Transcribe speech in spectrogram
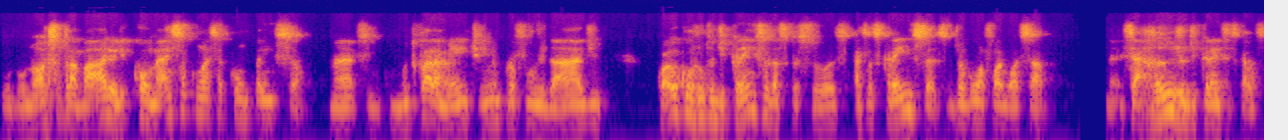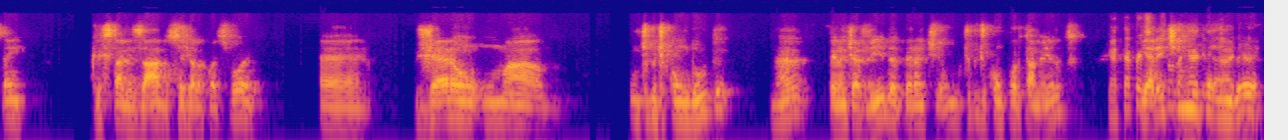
o, o nosso trabalho, ele começa com essa compreensão, né? Assim, muito claramente, indo em profundidade, qual é o conjunto de crenças das pessoas, essas crenças, de alguma forma, essa, né, esse arranjo de crenças que elas têm, cristalizado, seja lá quais forem, é, geram uma, um tipo de conduta né, perante a vida, perante um tipo de comportamento. E até e a gente entender, né?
